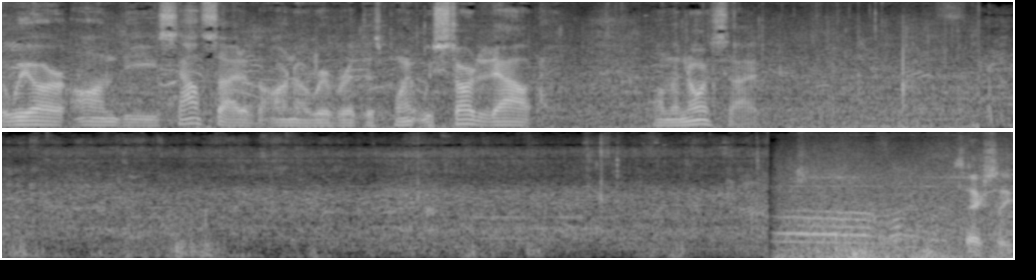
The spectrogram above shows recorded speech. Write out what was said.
So we are on the south side of the Arno River at this point. We started out on the north side. It's actually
